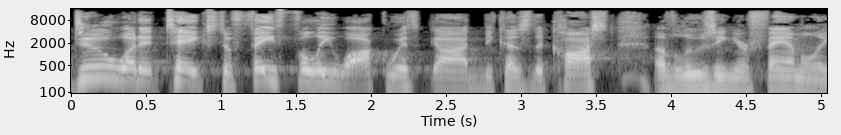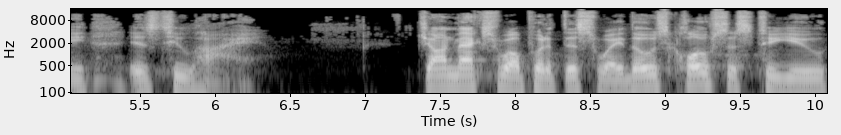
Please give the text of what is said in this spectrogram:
do what it takes to faithfully walk with God because the cost of losing your family is too high. John Maxwell put it this way those closest to you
